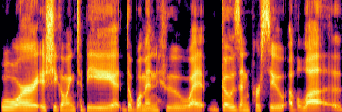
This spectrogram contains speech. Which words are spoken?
or is she going to be the woman who uh, goes in pursuit of love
